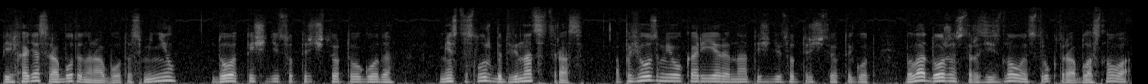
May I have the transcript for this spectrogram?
Переходя с работы на работу, сменил до 1934 года место службы 12 раз. Апофеозом его карьеры на 1934 год была должность разъездного инструктора областного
